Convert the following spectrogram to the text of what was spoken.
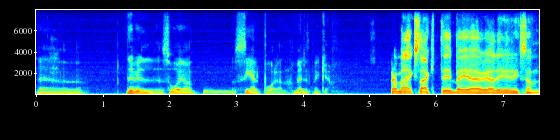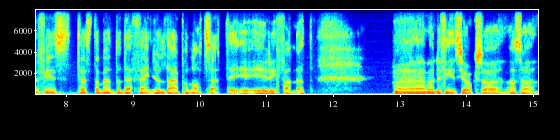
Eh, det är väl så jag ser på den väldigt mycket. Ja, men exakt. Det är Bay Area. Det, är liksom, det finns Testament och Death Angel där på något sätt i, i, i riffandet. Eh, men det finns ju också alltså,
